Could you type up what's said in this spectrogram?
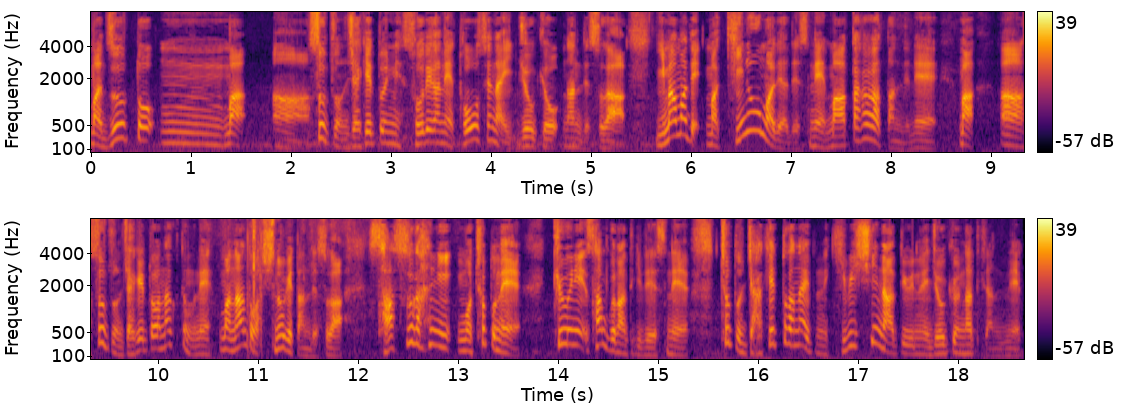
まあ、ずっと、うん、まあ、スーツのジャケットにね、袖がね、通せない状況なんですが、今まで、まあ、昨日まではですね、まあ、暖かかったんでね、まあ、あスーツのジャケットはなくてもね、まあなんとかしのげたんですが、さすがに、もうちょっとね、急に寒くなってきてですね、ちょっとジャケットがないとね、厳しいなというね、状況になってきたんでね、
